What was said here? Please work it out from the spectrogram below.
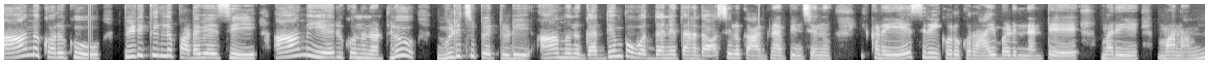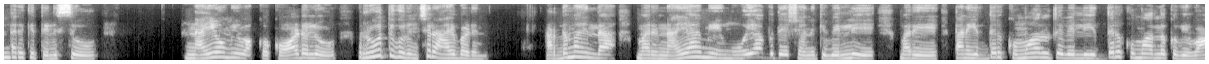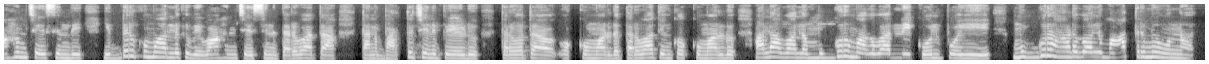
ఆమె కొరకు పిడికిళ్ళు పడవేసి ఆమె ఏరుకున్నట్లు విడిచిపెట్టుడి. ఆమెను గద్దెంపవద్దని తన దాసులకు ఆజ్ఞాపించాను. ఇక్కడ ఏ స్త్రీ కొరకు రాయబడిందంటే మరి మనందరికీ తెలుసు నయోమి ఒక్క కోడలు రూతు గురించి రాయబడింది. అర్థమైందా? మరి నయామి మోయాబు దేశానికి వెళ్ళి మరి తన ఇద్దరు కుమారులతో వెళ్ళి ఇద్దరు కుమారులకు వివాహం చేసింది. ఇద్దరు కుమారులకు వివాహం చేసిన తర్వాత తన భర్త చనిపోయాడు. తర్వాత ఒక కుమారుడు తర్వాత ఇంకొక కుమారుడు. అలా వాళ్ళ ముగ్గురు మగవారిని కోల్పోయి ముగ్గురు ఆడవాళ్ళు మాత్రమే ఉన్నారు.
